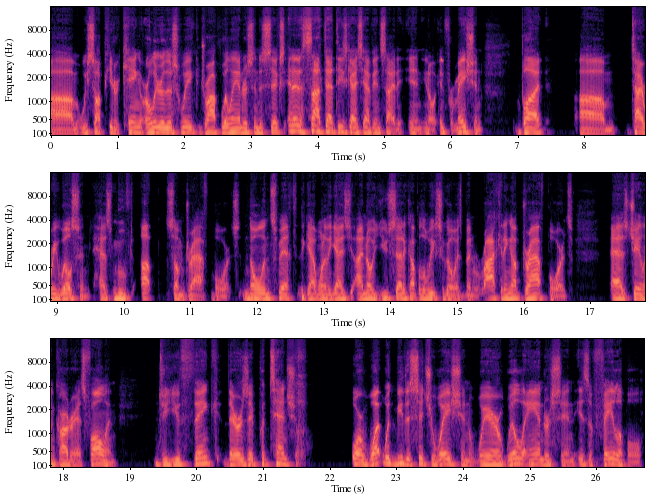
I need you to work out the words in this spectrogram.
Um, we saw Peter King earlier this week drop Will Anderson to six, and it's not that these guys have inside in you know information, but um, Tyree Wilson has moved up some draft boards. Nolan Smith, the guy, one of the guys I know you said a couple of weeks ago, has been rocketing up draft boards as Jalen Carter has fallen. Do you think there is a potential, or what would be the situation where Will Anderson is available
